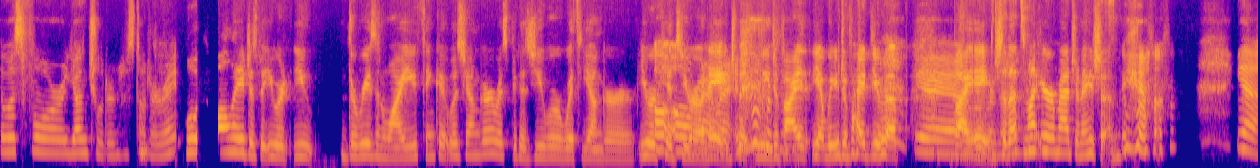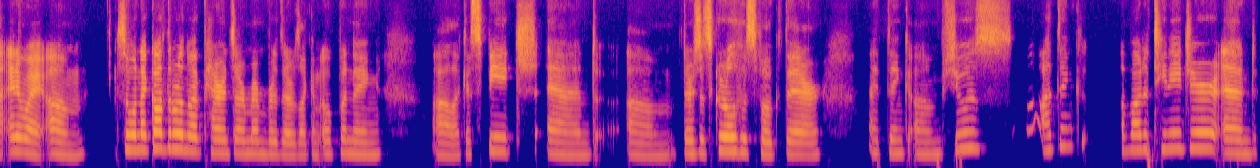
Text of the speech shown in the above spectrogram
it was for young children who stutter, right? well all ages but you were you the reason why you think it was younger was because you were with younger you were Oh, kids oh, your own right, age right. but we divide yeah we divide you up Yeah, by age. So that's not your imagination. Yeah. Yeah anyway um so when i got there with my parents i remember there was like an opening uh like a speech and um there's this girl who spoke there. I think um she was i think about a teenager and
